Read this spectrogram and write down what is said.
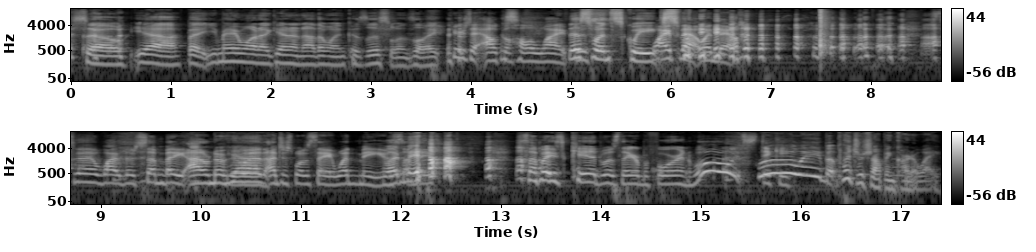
So yeah, but you may want to get another one because this one's like Here's an alcohol wipe. this Just one squeaks. Wipe that one down. So, why there's somebody I don't know who Yeah. it. I just want to say it wasn't me. It was Wasn't me. somebody's, somebody's kid was there before, and woo, it's sticky. Woo-wee, but put your shopping cart away.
